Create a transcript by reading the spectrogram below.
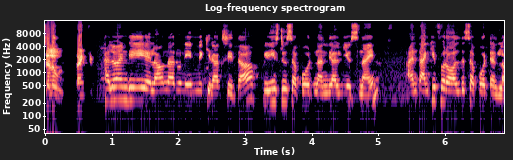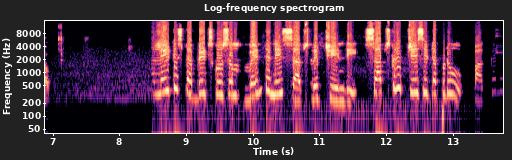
సెలవు. థ్యాంక్ యూ హలో అండి ఎలా ఉన్నారు? నేను మీ కిరాక్ Sita. Please do support Nandyal news nine and thank you for all the support and love latest updates కోసం వెంటనే సబ్స్క్రైబ్ చేయండి. సబ్స్క్రైబ్ చేసేటప్పుడు పక్కనే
